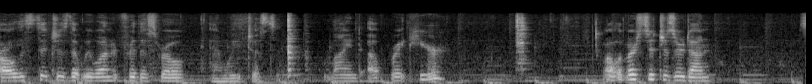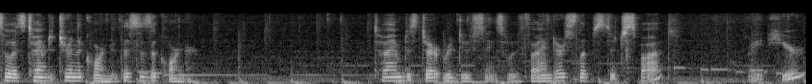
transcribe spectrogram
All the stitches that we wanted for this row, and we just lined up right here all of our stitches are done, so it's time to turn the corner. This is a corner. Time to start reducing. So we find our slip stitch spot right here.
